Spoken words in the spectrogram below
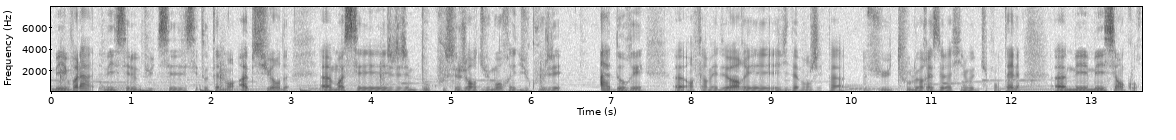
Mais voilà, mais c'est le but, c'est totalement absurde. Euh, moi, j'aime beaucoup ce genre d'humour et du coup, j'ai adoré euh, Enfermé dehors et évidemment, j'ai pas vu tout le reste de la film du Pontel, euh, mais, mais c'est en cours.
